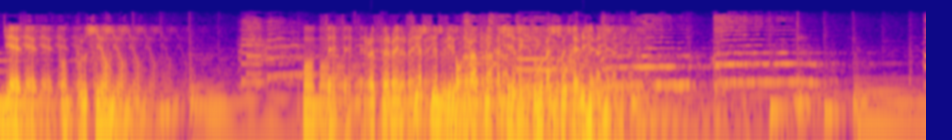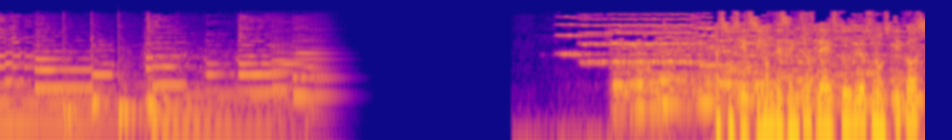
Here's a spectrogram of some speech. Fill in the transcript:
10. Conclusión. 11. Referencias bibliográficas y lecturas sugeridas. Asociación de Centros de Estudios Gnósticos,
